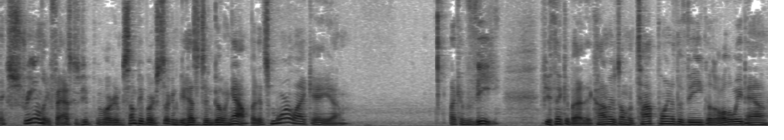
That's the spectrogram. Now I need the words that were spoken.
extremely fast because people are some people are still going to be hesitant going out, but it's more like a um, like a V. If you think about it, the economy is on the top point of the V, goes all the way down,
